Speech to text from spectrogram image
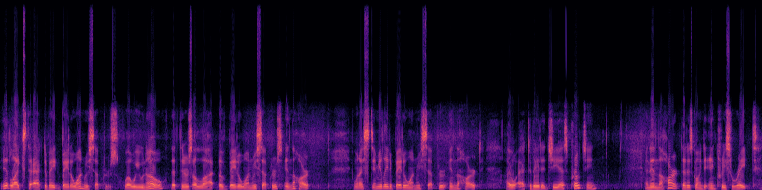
it likes to activate beta 1 receptors. Well, we know that there's a lot of beta 1 receptors in the heart when I stimulate a beta 1 receptor in the heart, I will activate a GS protein, and in the heart, that is going to increase rate.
